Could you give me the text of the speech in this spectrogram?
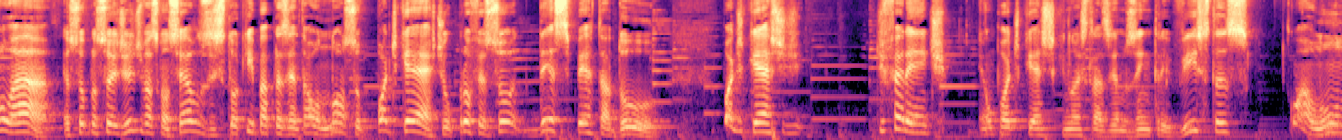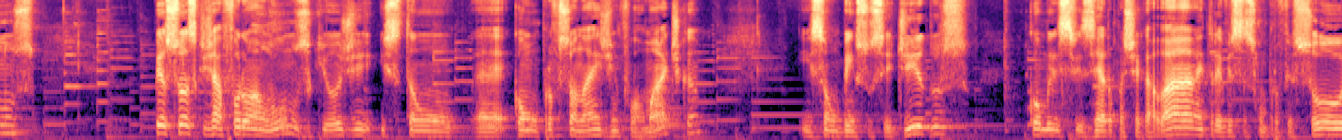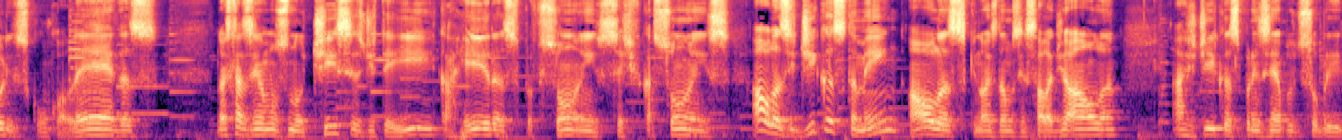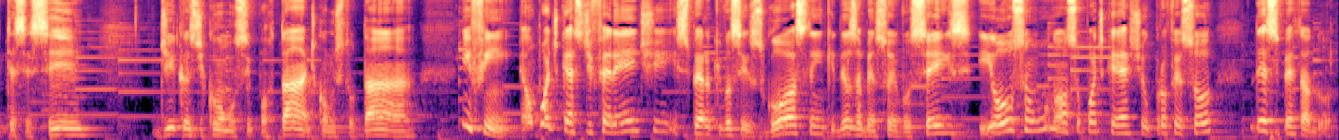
Olá, eu sou o professor Edith Vasconcelos, estou aqui para apresentar o nosso podcast, o Professor Despertador. Podcast diferente, é um podcast que nós trazemos entrevistas com alunos, pessoas que já foram alunos, que hoje estão é, como profissionais de informática e são bem-sucedidos, como eles fizeram para chegar lá, entrevistas com professores, com colegas nós trazemos notícias de TI, carreiras, profissões, certificações, aulas e dicas também, aulas que nós damos em sala de aula, as dicas, por exemplo, sobre TCC, dicas de como se portar, de como estudar. Enfim, é um podcast diferente. Espero que vocês gostem, que Deus abençoe vocês e ouçam o nosso podcast, o Professor Despertador.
